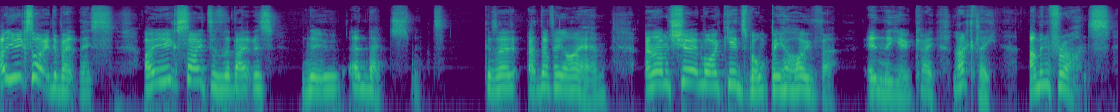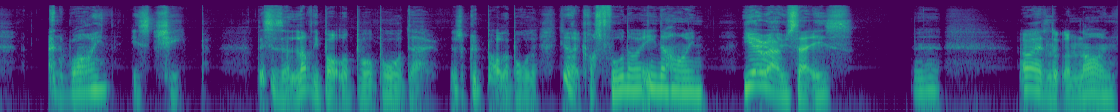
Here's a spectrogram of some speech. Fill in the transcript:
Are you excited about this? Are you excited about this new announcement? Because I, I don't think I am. And I'm sure my kids won't be either in the UK. Luckily, I'm in France and wine is cheap. This is a lovely bottle of Bordeaux. It's a good bottle of Bordeaux. You know that costs four ninety nine euros? That is. Uh, I had a look online.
